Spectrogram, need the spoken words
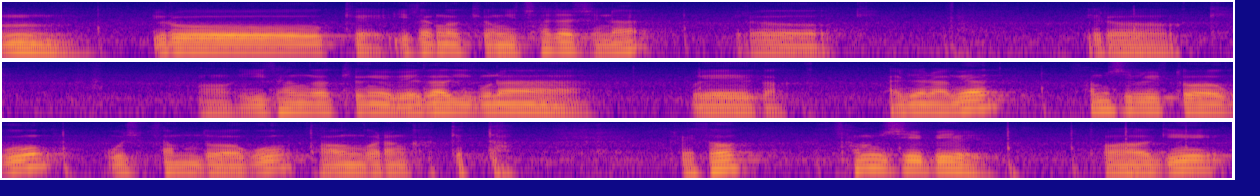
음 이렇게 이 삼각형이 찾아지나? 이렇게 이렇게 어, 이 삼각형의 외곽이구나. 외곽. 발견하면 31도하고 53도하고 더한 거랑 같겠다. 그래서 31 더하기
